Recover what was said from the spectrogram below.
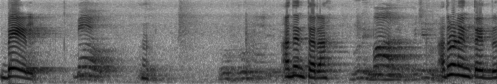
ಬೇಲ್ bel. ಅದ್ರೊಳಗೆ ಎಂತ ಇದ್ದು?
